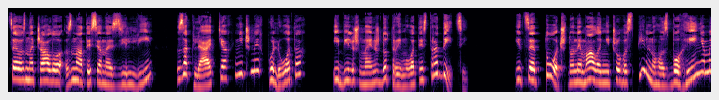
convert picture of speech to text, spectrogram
Це означало знатися на зіллі, закляттях, нічних польотах і більш-менш дотримуватись традицій. І це точно не мало нічого спільного з богинями,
